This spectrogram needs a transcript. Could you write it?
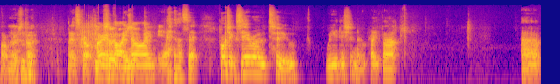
not a Mm. poster. Let's go. Mario Party machine. Nine. Yeah, that's it. Project Zero Two, Wii Edition. Never played that. Uh,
